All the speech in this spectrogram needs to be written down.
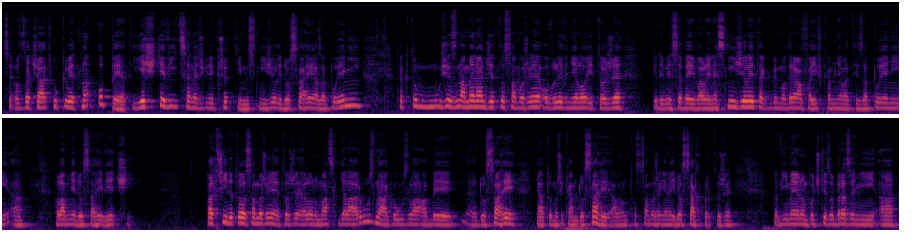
se od začátku května opět ještě více než kdy předtím snížily dosahy a zapojení, tak to může znamenat, že to samozřejmě ovlivnilo i to, že kdyby se bývaly nesnížily, tak by modrá fajfka měla ty zapojení a hlavně dosahy větší. Patří do toho samozřejmě to, že Elon Musk dělá různá kouzla, aby eh, dosahy, já tomu říkám dosahy, ale on to samozřejmě nejde dosah, protože víme jenom počty zobrazení a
